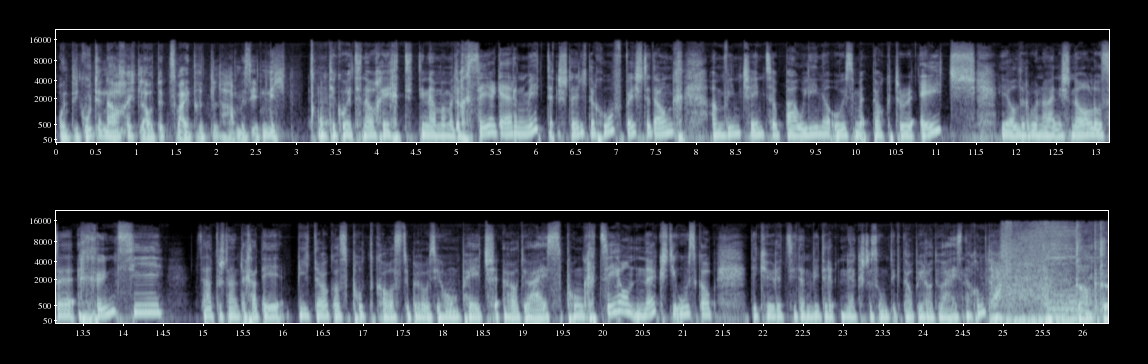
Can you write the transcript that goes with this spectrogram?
Und die gute Nachricht lautet, zwei Drittel haben es eben nicht. Und die gute Nachricht, die nehmen wir doch sehr gerne mit. Stellt euch auf. Besten Dank an Vincenzo Paulino, unserem Dr. H. In aller Ruhe noch einmal nachhören können Sie selbstverständlich auch den Beitrag als Podcast über unsere Homepage radio1.ch. Und die nächste Ausgabe, die hören Sie dann wieder nächsten Sonntag hier bei Radio 1 nach dem Tag. Dr.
